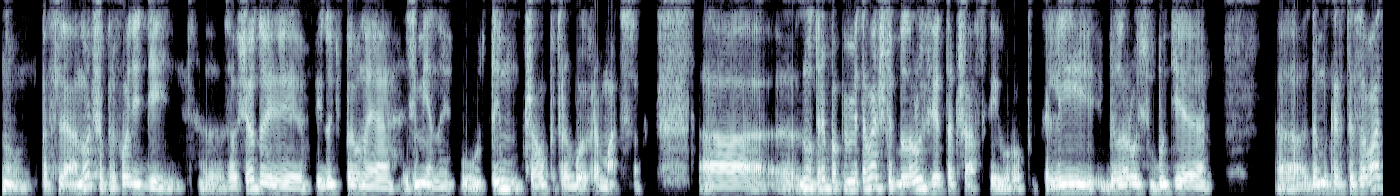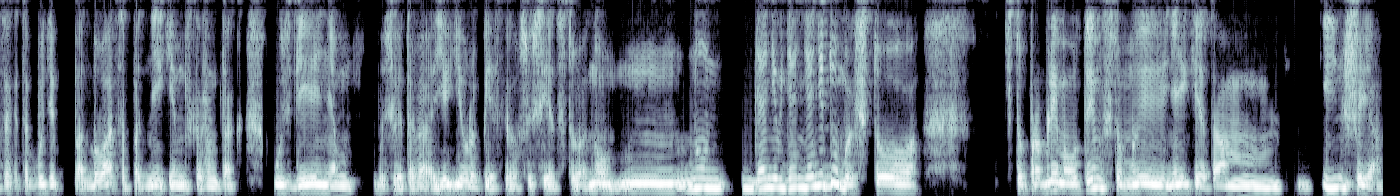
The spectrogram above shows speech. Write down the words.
ну, пасля ночы прыходзіць дзень. Заўсёды ідуць пэўныя змены у тым чаго патрабуе грамадства. Ну трэба памятаваць что Беларусь гэта частка Европы калі Беларусь будзе дэмакратызавацца гэта будзе адбывацца под нейкім скажем так уздзеяннем гэтага еўрапейскага суседства. Ну ну я не я, я не думаю что что праблема ў тым что мы нейкія там іншыя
